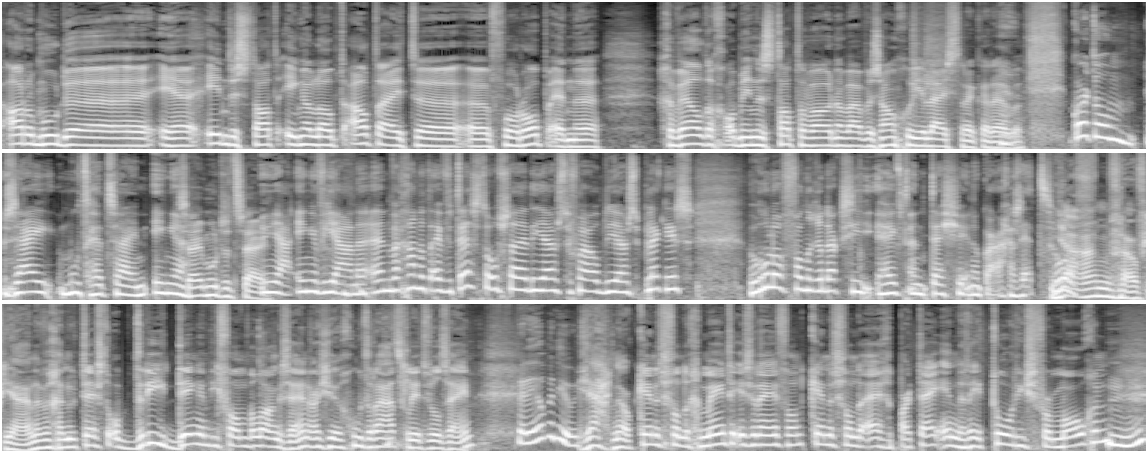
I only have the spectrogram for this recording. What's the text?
armoede in de stad. Inge loopt altijd uh, voorop. En geweldig om in een stad te wonen waar we zo'n goede lijsttrekker hebben. Kortom, zij moet het zijn, Inge. Zij moet het zijn. Ja, Inge Vianen. En we gaan het even testen of zij de juiste vrouw op de juiste plek is. Roelof van de redactie heeft een testje in elkaar gezet. Roelof. Ja, mevrouw Vianen. We gaan nu testen op drie dingen die van belang zijn... als je een goed raadslid wil zijn. Ik ben heel benieuwd. Ja, nou, kennis van de gemeente is er een van. Kennis van de eigen partij en retorisch vermogen. Mhm. Mm -hmm.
